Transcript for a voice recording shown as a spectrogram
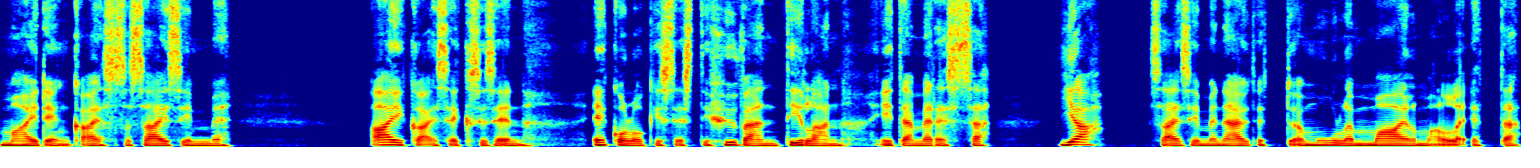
maiden kanssa saisimme aikaiseksi sen ekologisesti hyvän tilan Itämeressä ja saisimme näytettyä muulle maailmalle, että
